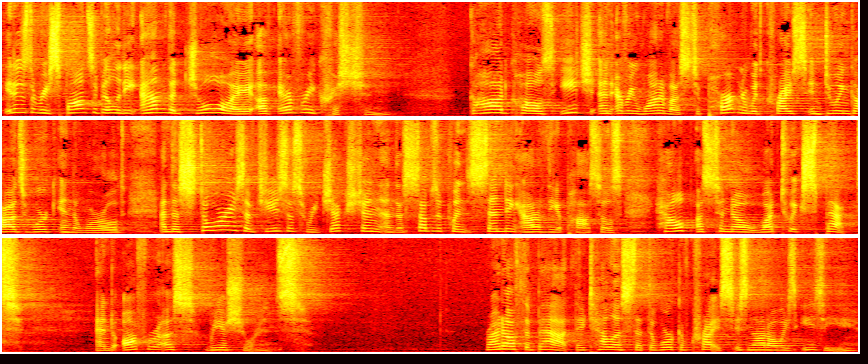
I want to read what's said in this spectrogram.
it is the responsibility and the joy of every Christian. God calls each and every one of us to partner with Christ in doing God's work in the world. And the stories of Jesus' rejection and the subsequent sending out of the apostles help us to know what to expect and offer us reassurance. Right off the bat, they tell us that the work of Christ is not always easy.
